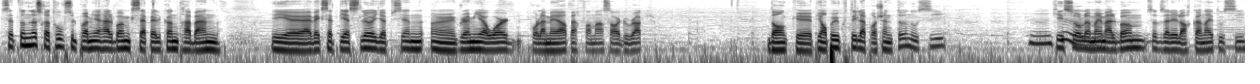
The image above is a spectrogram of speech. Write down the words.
Cette tune-là se retrouve sur le premier album qui s'appelle Contraband. Et euh, avec cette pièce-là, il obtient un Grammy Award pour la meilleure performance hard rock. Donc, euh, puis on peut écouter la prochaine tune aussi, qui est sur le même album. Ça, vous allez le reconnaître aussi.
